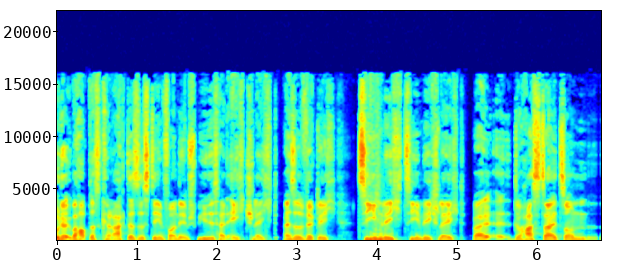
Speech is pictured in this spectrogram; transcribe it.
oder überhaupt das Charaktersystem von dem Spiel ist halt echt schlecht. Also wirklich ziemlich, ziemlich schlecht, weil äh, du hast halt so ein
